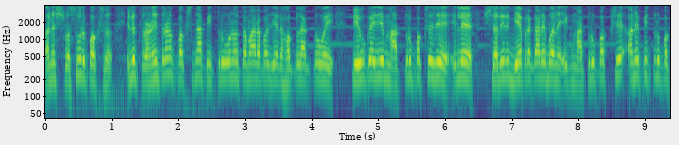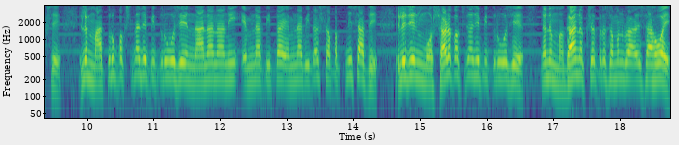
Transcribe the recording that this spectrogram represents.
અને શ્વસુર પક્ષ. એટલે ત્રણે ત્રણ પક્ષના પિતૃઓનો તમારા પર જ્યારે હક લાગતો હોય, તેવું કંઈ જે માતૃપક્ષ છે, એટલે શરીર બે પ્રકારે બને. એક માતૃપક્ષ છે અને પિતૃપક્ષ છે. એટલે માતૃપક્ષના જે પિતૃઓ છે, નાના નાની, એમના પિતા એમના પિતા સપત્ની સાથે. એટલે જે મોસાળ પક્ષના જે પિતૃઓ છે અને મઘા નક્ષત્ર સમન્વય હોય,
